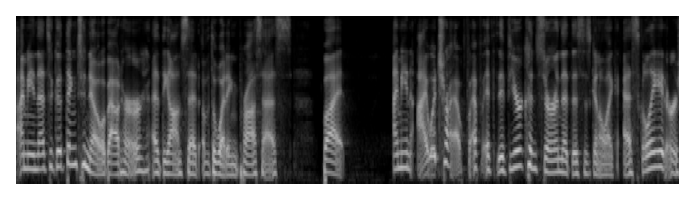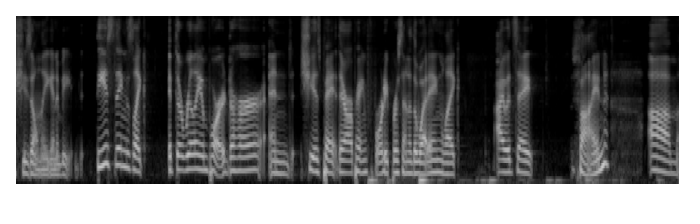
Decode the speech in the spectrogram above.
I mean that's a good thing to know about her at the onset of the wedding process. But I mean, I would try if if, if you're concerned that this is going to like escalate or she's only going to be these things like if they're really important to her and she is paying they are paying 40% of the wedding, like I would say fine. Um,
